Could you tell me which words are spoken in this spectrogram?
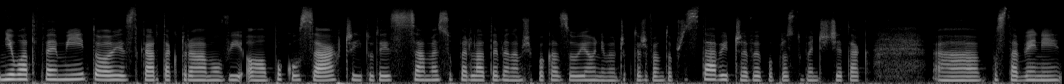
niełatwymi. To jest karta, która mówi o pokusach, czyli tutaj same superlatywy nam się pokazują. Nie wiem, czy ktoś Wam to przedstawi, czy Wy po prostu będziecie tak e, postawieni,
